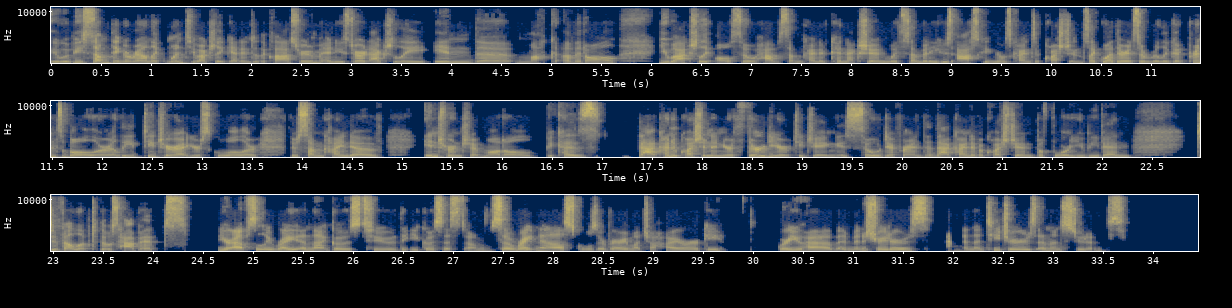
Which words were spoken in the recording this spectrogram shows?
it would be something around like once you actually get into the classroom and you start actually in the muck of it all, you actually also have some kind of connection with somebody who's asking those kinds of questions. Like whether it's a really good principal or a lead teacher at your school, or there's some kind of internship model, because that kind of question in your third year of teaching is so different than that kind of a question before you've even developed those habits. You're absolutely right. And that goes to the ecosystem. So, right now, schools are very much a hierarchy where you have administrators and then teachers and then students.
